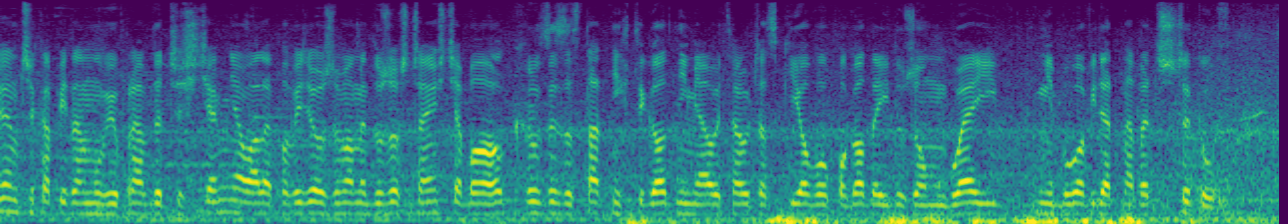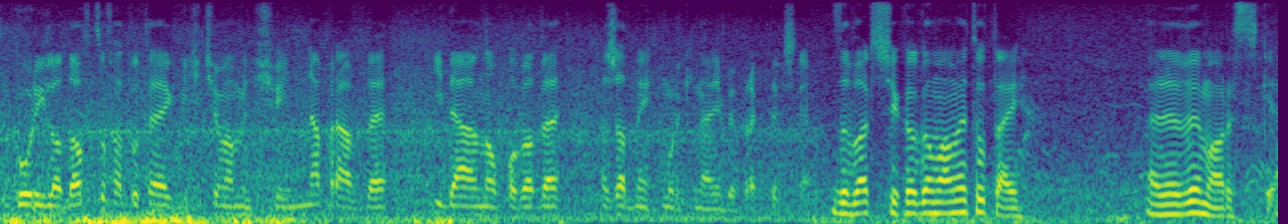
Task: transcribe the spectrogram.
Wiem, czy kapitan mówił prawdę, czy ściemniał, ale powiedział, że mamy dużo szczęścia, bo cruzy z ostatnich tygodni miały cały czas kijową pogodę i dużą mgłę i nie było widać nawet szczytów gór i lodowców, a tutaj jak widzicie mamy dzisiaj naprawdę idealną pogodę, żadnej chmurki na niebie praktycznie. Zobaczcie kogo mamy tutaj. Lwy morskie.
